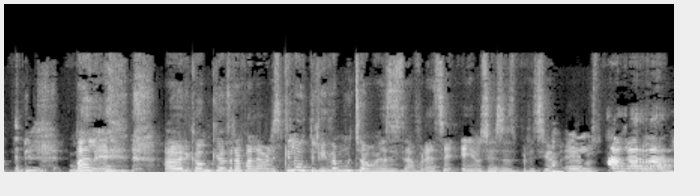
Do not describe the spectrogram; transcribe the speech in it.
Vale, a ver, ¿con qué otra palabra? Es que la utilizo mucho más esa frase, eh, o sea, esa expresión. Eh, el agarrar.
